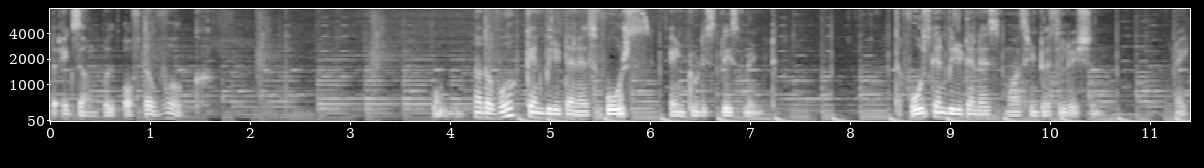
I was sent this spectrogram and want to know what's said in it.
the example of the work now the work can be written as force into displacement. The force can be written as mass into acceleration, right?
